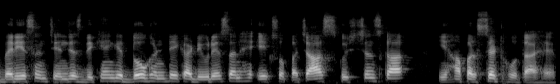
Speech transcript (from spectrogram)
वेरिएशन चेंजेस दिखेंगे। दो घंटे का ड्यूरेशन है 150 क्वेश्चंस का। यहाँ पर सेट होता है।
